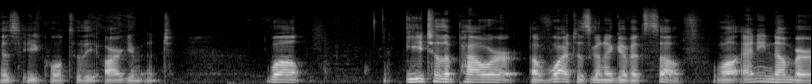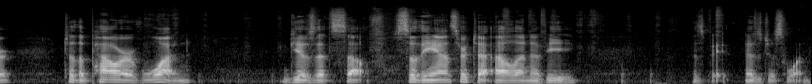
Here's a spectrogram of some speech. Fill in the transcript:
is equal to the argument. Well, e to the power of what is going to give itself? Well, any number to the power of 1 gives itself. So the answer to ln of e is, is just 1.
